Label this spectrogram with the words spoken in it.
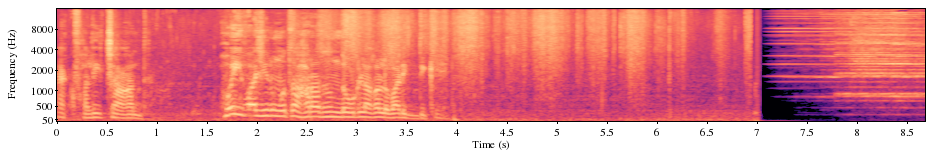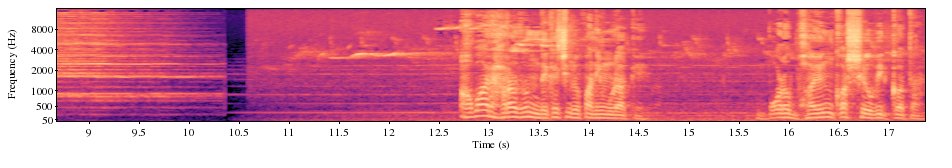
এক ফালি চাঁদ। হইবাজির মতো হারাধন দৌড় লাগালো বাড়ির দিকে। আবার হারাধন দেখেছিল পানিমুড়াকে। বড় ভয়ঙ্কর সে অভিজ্ঞতা।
